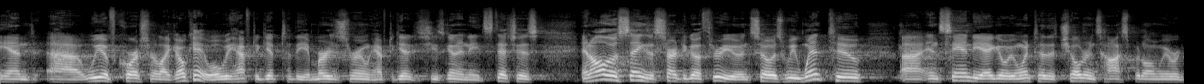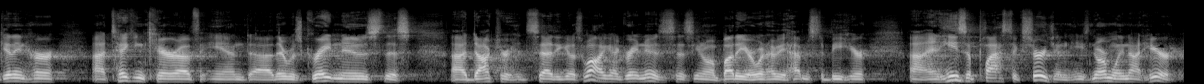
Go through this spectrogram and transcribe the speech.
And uh, we, of course, are like, okay, well, we have to get to the emergency room. We have to get, she's going to need stitches. And all those things that start to go through you. And so as we went to, uh, in San Diego, we went to the children's hospital and we were getting her uh, taken care of. And uh, there was great news. This uh, doctor had said, he goes, well, I got great news. He says, you know, a buddy or whatever happens to be here. Uh, and he's a plastic surgeon. He's normally not here.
